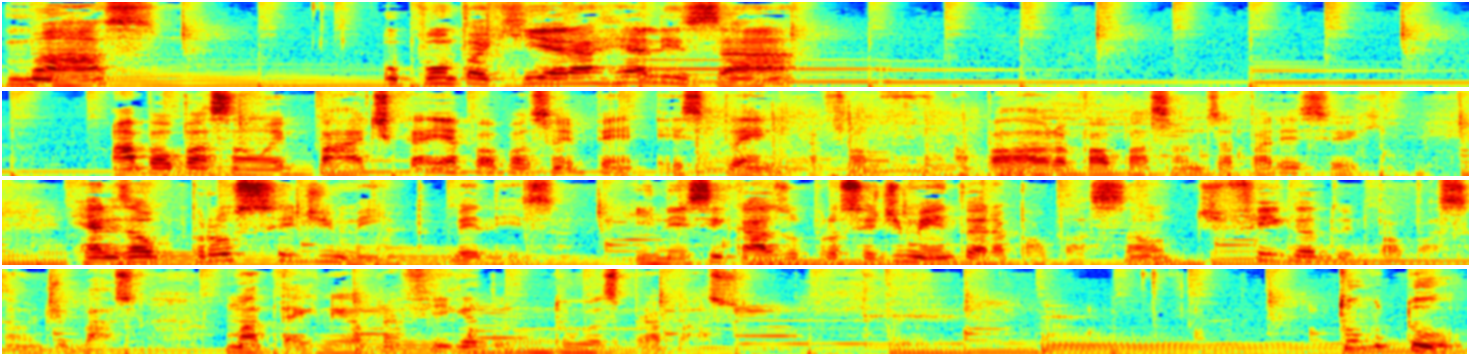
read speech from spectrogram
Mas o ponto aqui era realizar a palpação hepática e a palpação esplênica. A palavra palpação desapareceu aqui. Realizar o procedimento, beleza. E nesse caso o procedimento era palpação de fígado e palpação de baço. Uma técnica para fígado, duas para baço. Tudo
